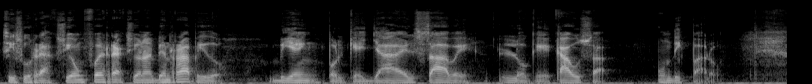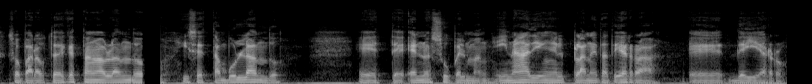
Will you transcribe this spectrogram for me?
Si su reacción fue reaccionar bien rápido, bien, porque ya él sabe lo que causa un disparo. So, para ustedes que están hablando y se están burlando, este, él no es Superman y nadie en el planeta Tierra es de hierro.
